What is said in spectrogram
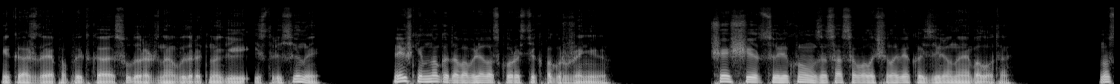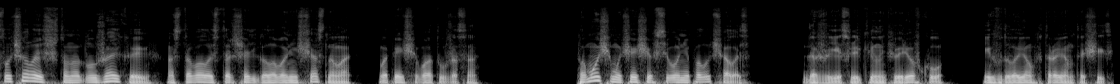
И каждая попытка судорожно выдрать ноги из трясины лишь немного добавляла скорости к погружению чаще целиком засасывало человека зеленое болото. Но случалось, что над лужайкой оставалась торчать голова несчастного, вопящего от ужаса. Помочь ему чаще всего не получалось, даже если кинуть веревку и вдвоем-втроем тащить.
